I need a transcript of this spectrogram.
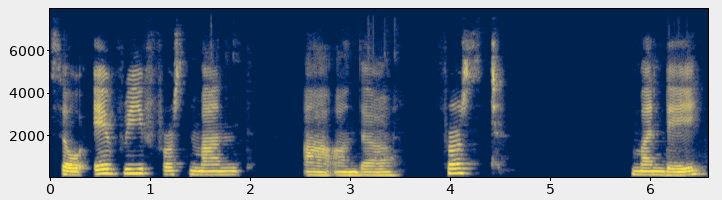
So every first month uh, on the first Monday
